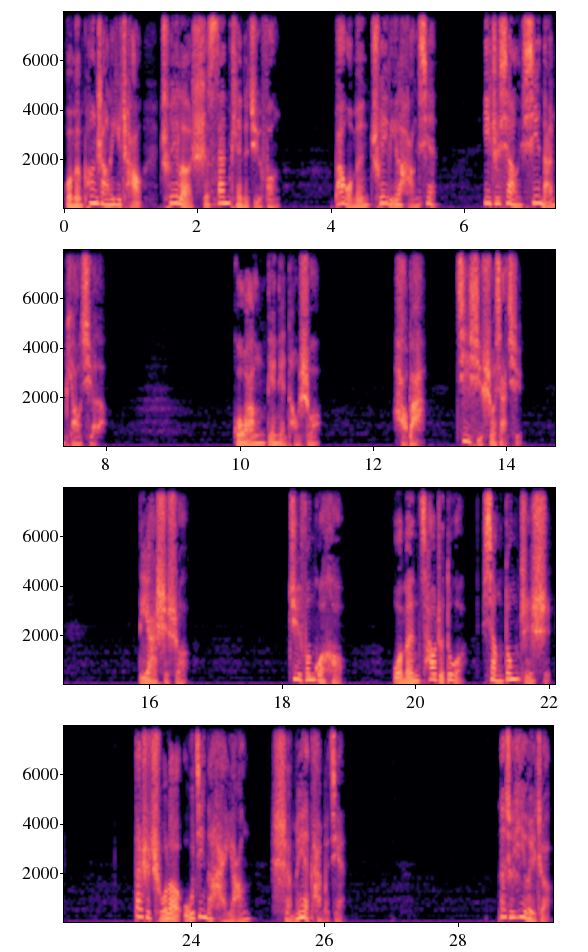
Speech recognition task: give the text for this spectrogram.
我们碰上了一场吹了十三天的飓风，把我们吹离了航线，一直向西南飘去了。国王点点头说：“好吧，继续说下去。”迪亚士说：“飓风过后，我们操着舵向东直驶，但是除了无尽的海洋，什么也看不见。那就意味着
